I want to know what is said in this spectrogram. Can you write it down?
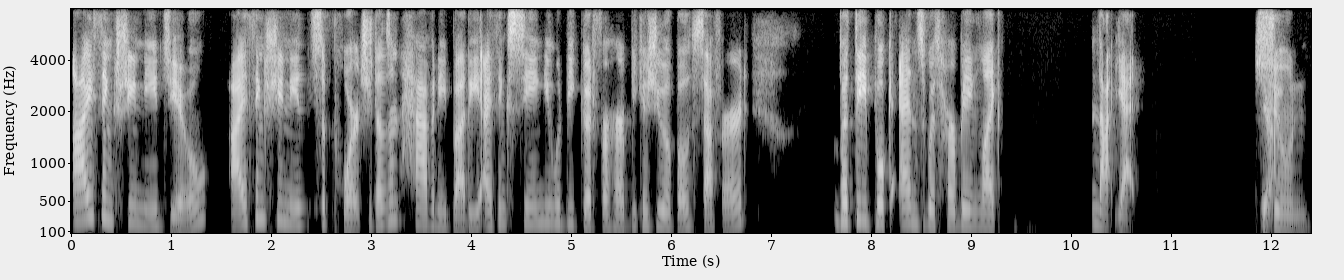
I think she needs you. I think she needs support. She doesn't have anybody. I think seeing you would be good for her because you have both suffered. But the book ends with her being like, not yet. Yeah. Soon,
